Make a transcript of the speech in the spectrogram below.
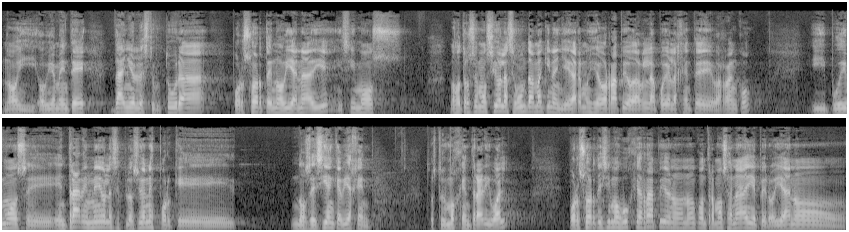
¿no? Y obviamente daño en la estructura, por suerte no había nadie. Hicimos, nosotros hemos sido la segunda máquina en llegar, hemos llegado rápido a darle apoyo a la gente de Barranco y pudimos eh, entrar en medio de las explosiones porque nos decían que había gente. Entonces tuvimos que entrar igual. Por suerte hicimos búsqueda rápido, no, no encontramos a nadie, pero ya no,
